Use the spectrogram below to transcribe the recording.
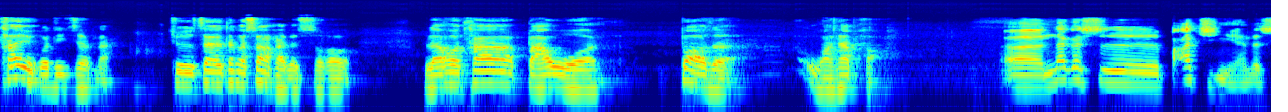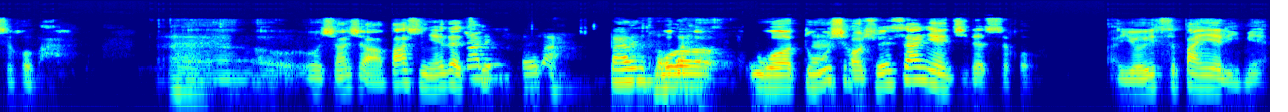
她有过地震的，就是在那个上海的时候，然后她把我抱着往下跑。呃，那个是八几年的时候吧？呃，我想想，八十年代初。八零头吧，八零头。我我读小学三年级的时候，有一次半夜里面，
